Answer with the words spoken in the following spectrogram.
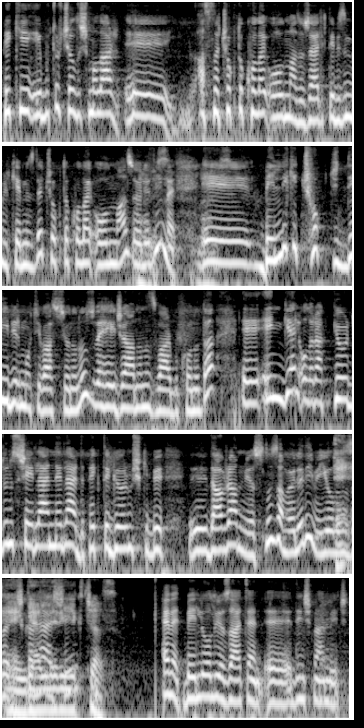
Peki e, bu tür çalışmalar e, aslında çok da kolay olmaz. Özellikle bizim ülkemizde çok da kolay olmaz. Öyle değil mi? E, belli ki çok ciddi bir motivasyonunuz ve heyecanınız var bu konuda. E, engel olarak gördüğünüz şeyler nelerdi? Pek de görmüş gibi e, davranmıyorsunuz ama öyle değil mi? E, Yolunuza çıkan her engelleri şey. yıkacağız. Evet belli oluyor zaten e, Dinçmen Bey için.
